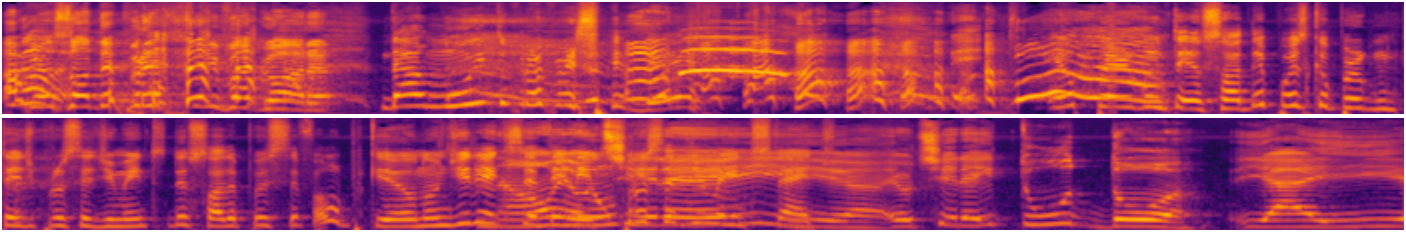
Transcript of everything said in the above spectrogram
A pessoa depressiva agora. dá muito pra perceber. eu perguntei, só depois que eu perguntei de procedimento, só depois que você falou, porque eu não diria que você Não, tem nenhum tirei, procedimento estético. Eu tirei tudo. E aí.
